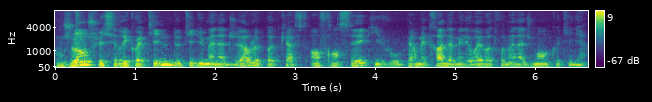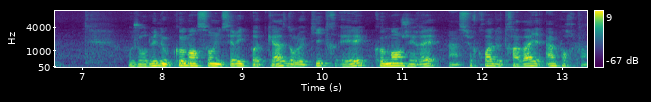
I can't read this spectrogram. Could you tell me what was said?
Bonjour, je suis Cédric Watine d'Outils du Manager, le podcast en français qui vous permettra d'améliorer votre management au quotidien. Aujourd'hui, nous commençons une série de podcasts dont le titre est Comment gérer un surcroît de travail important.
